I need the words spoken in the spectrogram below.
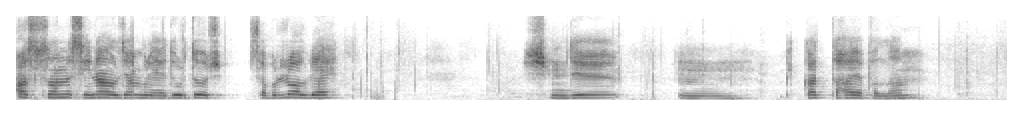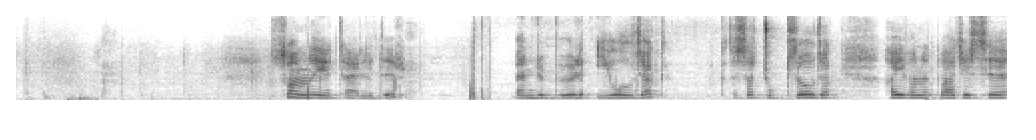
Az sonra seni alacağım buraya. Dur dur. Sabırlı ol be. Şimdi hmm, bir kat daha yapalım. Sonra yeterlidir. Bence böyle iyi olacak. Arkadaşlar çok güzel olacak. Hayvanat bahçesi.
